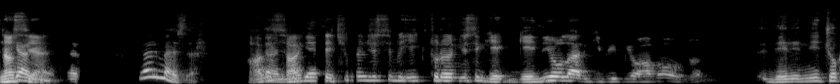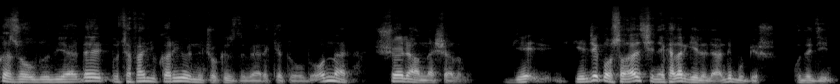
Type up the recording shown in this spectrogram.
Nasıl gelmezler. yani? Gelmezler. Abi yani sanki gel- seçim öncesi bir ilk tur öncesi ge- geliyorlar gibi bir hava oldu. Derinliği çok az olduğu bir yerde bu sefer yukarı yönlü çok hızlı bir hareket oldu. Onlar şöyle anlaşalım. Ge- gelecek olsalar için ne kadar gelirlerdi bu bir. O dediğin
